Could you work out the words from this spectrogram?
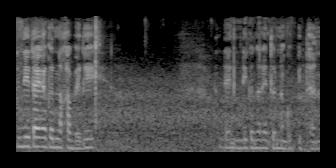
hindi tayo agad nakabili. And then, hindi ko na rin ito nagupitan.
